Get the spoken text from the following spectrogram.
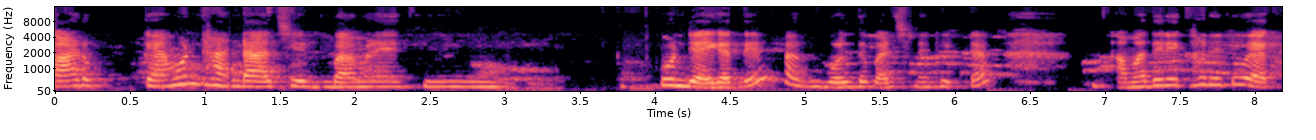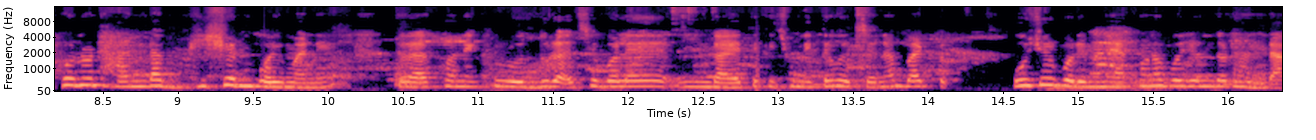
কার কেমন ঠান্ডা আছে বা মানে কোন জায়গাতে? আমি বলতে পারছি না ঠিকঠাক। আমাদের এখানে তো এখনও ঠান্ডা ভীষণ পরিমাণে। তো এখন একটু রোদ্দুর আছে বলে গায়েতে কিছু নিতে হচ্ছে না বাট প্রচুর পরিমাণে এখনও পর্যন্ত ঠান্ডা।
